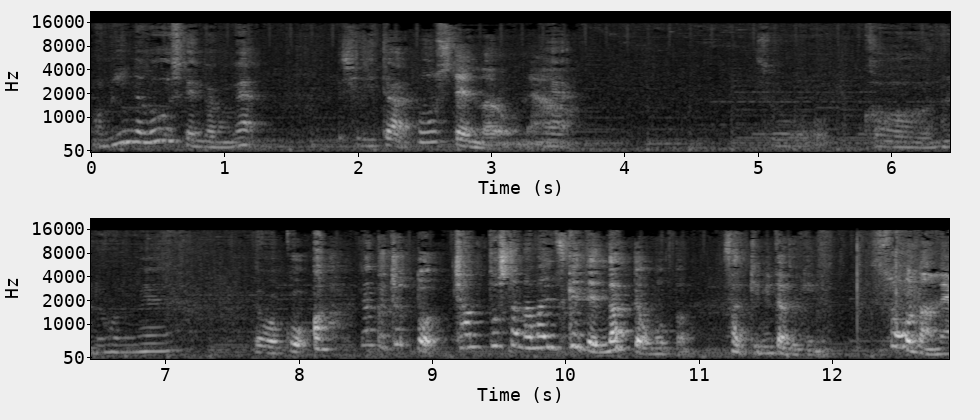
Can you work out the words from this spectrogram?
まあみんなどうしてんだろうね。知りたい。ねどうしてんだろうね。そうかなるほどね。だからこうあなんかちょっとちゃんとした名前つけてんなって思ったの。さっき見た時に。そうだね。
